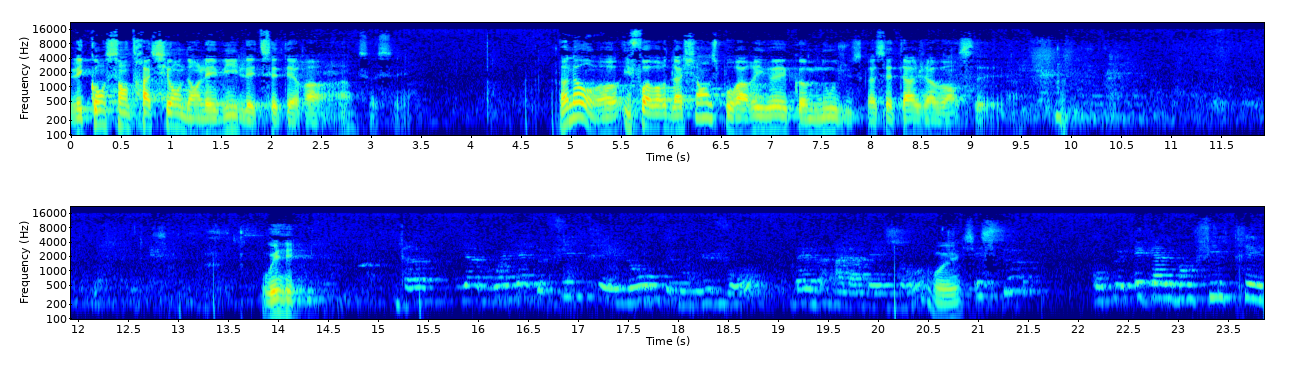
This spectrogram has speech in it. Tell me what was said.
les concentrations dans les villes, etc. Hein, non, non, euh, il faut avoir de la chance pour arriver comme nous jusqu'à cet âge avancé. Oui. Est-ce qu'on peut également filtrer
